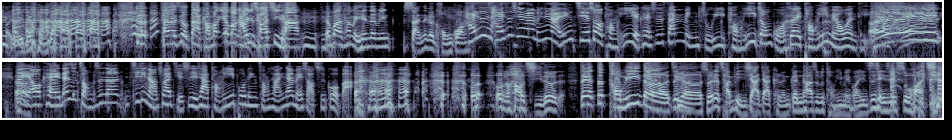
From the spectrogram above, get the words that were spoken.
嗯、有一间很大的，就台南市有大卡吗？要不要赶快去查气他？嗯，嗯，要不然他每天在那边闪那个红光。还是还是现在民进党已经接受统一，也可以是三民主义统一中国，所以统一没有问题。哎、欸，那也 OK。但是总之呢，激进党出来解释一下，统一布丁从小应该没少吃过吧？我我很好奇，对不对？这个，他统一的这个 所谓的产品下架，可能跟它是不是统一没关系。之前一些塑化剂，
